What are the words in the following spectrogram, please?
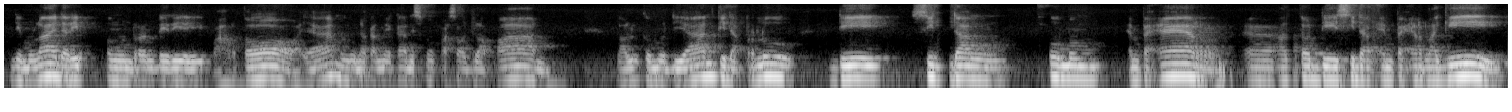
dimulai dari pengunduran diri Pak Harto ya, menggunakan mekanisme pasal 8. Lalu kemudian tidak perlu di sidang umum MPR eh, atau di sidang MPR lagi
